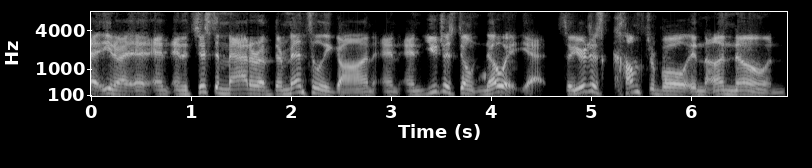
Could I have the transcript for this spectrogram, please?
uh you know, and, and it's just a matter of they're mentally gone and, and you just don't know it yet. So you're just comfortable in the unknown.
